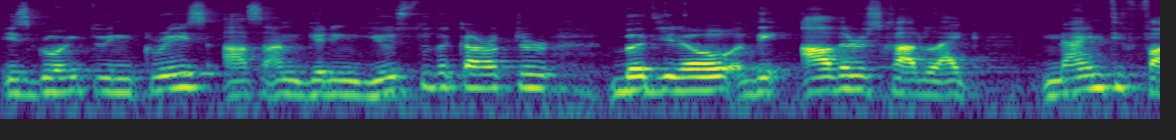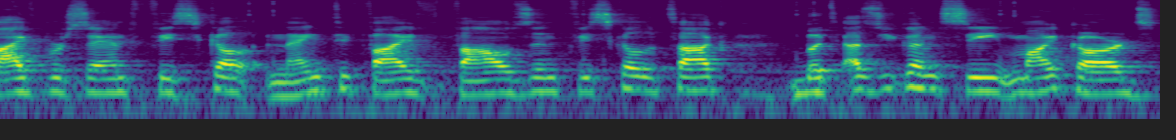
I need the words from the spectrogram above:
is going to increase as I'm getting used to the character. But you know the others had like 95% physical 95,000 physical attack. But as you can see my cards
